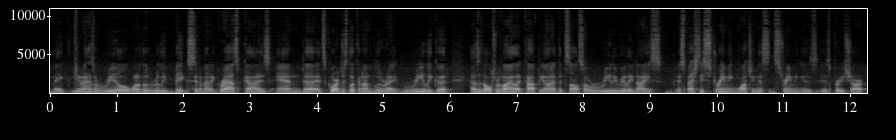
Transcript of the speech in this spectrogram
Make you know has a real one of those really big cinematic grasp guys, and uh, it's gorgeous looking on Blu-ray. Really good. Has an ultraviolet copy on it that's also really really nice. Especially streaming. Watching this in streaming is is pretty sharp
